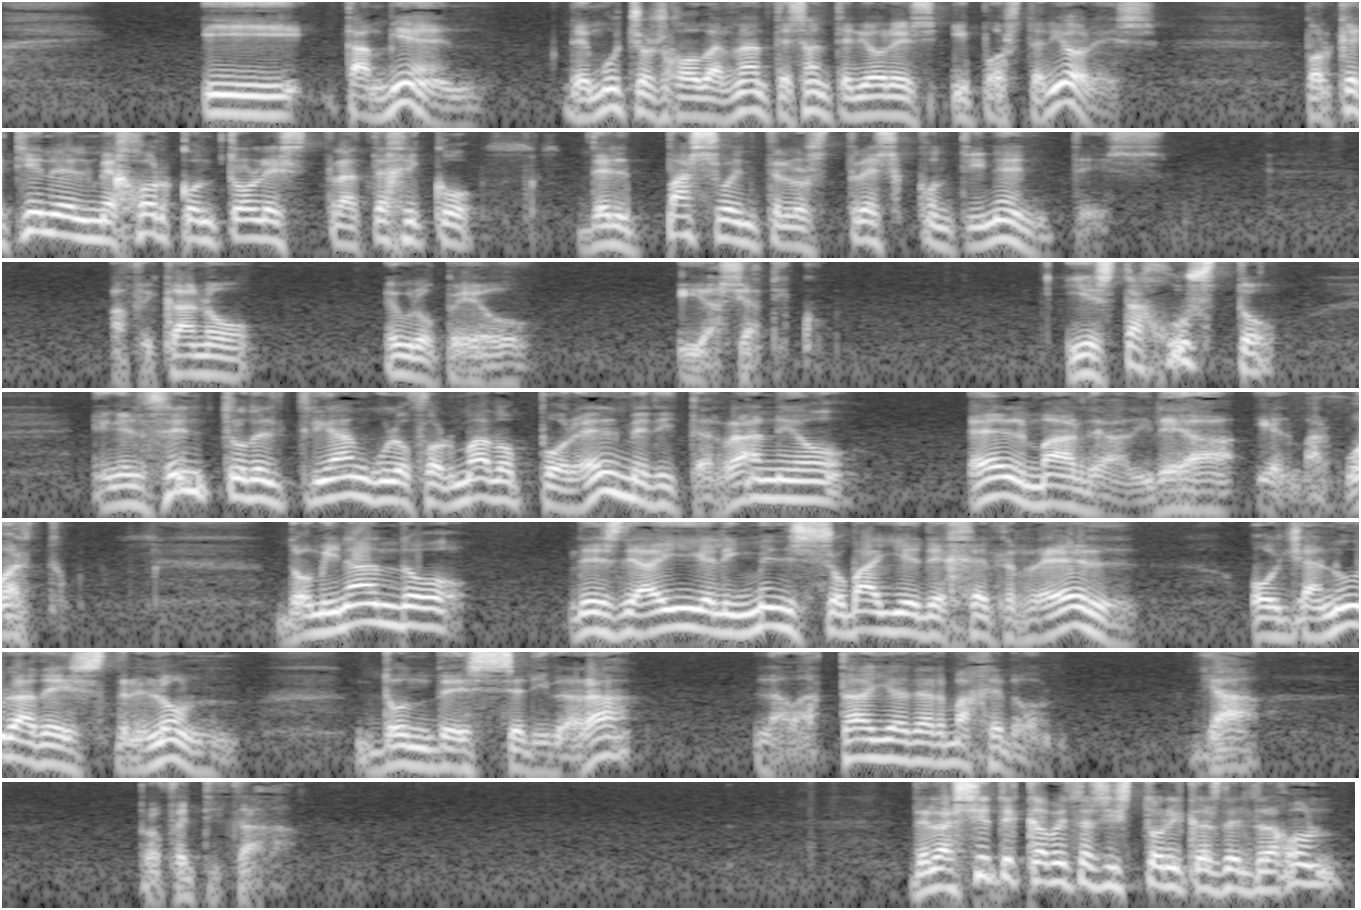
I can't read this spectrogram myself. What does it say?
y también de muchos gobernantes anteriores y posteriores, porque tiene el mejor control estratégico del paso entre los tres continentes, africano, europeo y asiático. Y está justo en el centro del triángulo formado por el Mediterráneo, el mar de Galilea y el mar muerto, dominando desde ahí el inmenso valle de Jezreel o llanura de Estrelón, donde se librará la batalla de Armagedón, ya profetizada. de las siete cabezas históricas del dragón,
